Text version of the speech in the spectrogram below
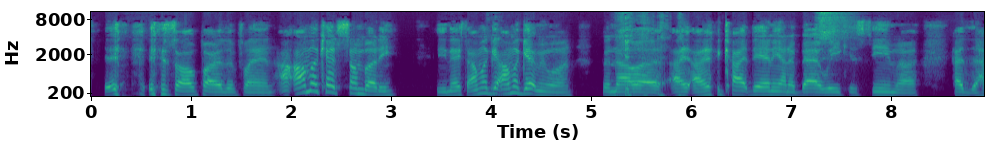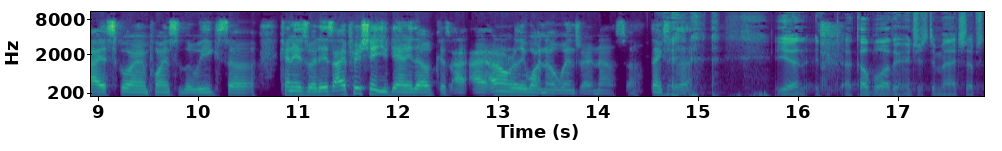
it's all part of the plan. I, am gonna catch somebody. The next, I'm gonna get, I'm gonna get me one. But now uh, I, I caught Danny on a bad week. His team uh, had the highest scoring points of the week, so kind of is what it is. I appreciate you, Danny, though, because I, I don't really want no wins right now. So thanks for that. yeah, a couple other interesting matchups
